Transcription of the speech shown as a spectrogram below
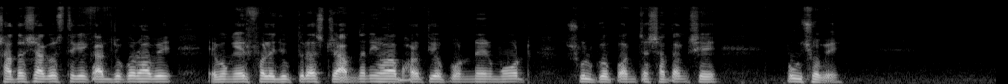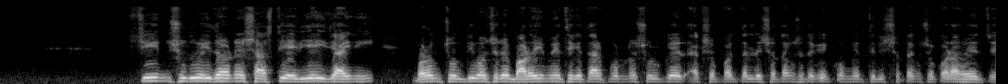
সাতাশে আগস্ট থেকে কার্যকর হবে এবং এর ফলে যুক্তরাষ্ট্রে আমদানি হওয়া ভারতীয় পণ্যের মোট শুল্ক পঞ্চাশ শতাংশে পৌঁছবে। চীন শুধু এই ধরনের শাস্তি এড়িয়েই যায়নি, বরং চলতি বছরে বারোই মে থেকে তার পণ্য শুল্কের একশো পঁয়তাল্লিশ শতাংশ থেকে কমে তিরিশ শতাংশ করা হয়েছে।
